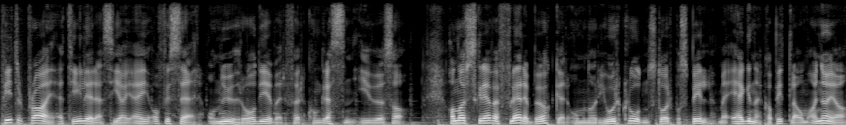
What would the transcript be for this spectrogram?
Peter Pry er tidligere CIA-offiser og nå rådgiver for Kongressen i USA. Han har skrevet flere bøker om når jordkloden står på spill, med egne kapitler om Andøya.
